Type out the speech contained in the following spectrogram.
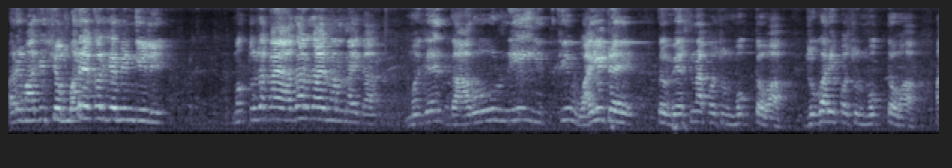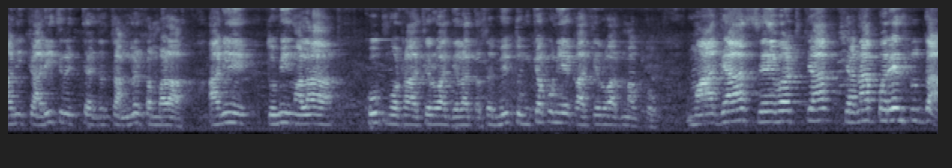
अरे माझी शंभर एकर जमीन गेली. मग तुझा काय आजार जाणार नाही का? म्हणजे दारूनी इतकी वाईट आहे तर व्यसनापासून मुक्त व्हा जुगारीपासून मुक्त व्हा. आणि चारित्र्य चांगलं सांभाळा. आणि तुम्ही मला खूप मोठा आशीर्वाद दिला तसं मी तुमच्याकडून एक आशीर्वाद मागतो. माझ्या शेवटच्या क्षणापर्यंत सुद्धा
